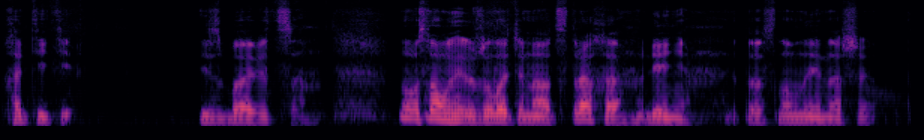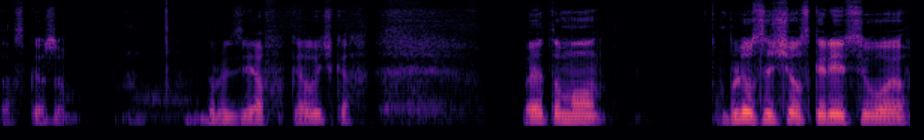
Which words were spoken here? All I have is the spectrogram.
хотите избавиться. Ну, в основном желательно от страха, лени. Это основные наши, так скажем, друзья в кавычках. Поэтому, плюс еще, скорее всего,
